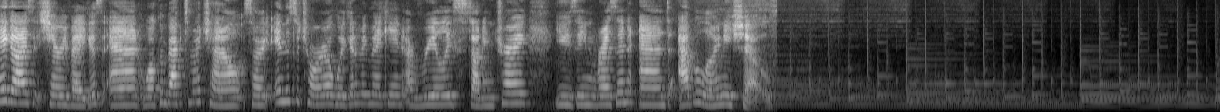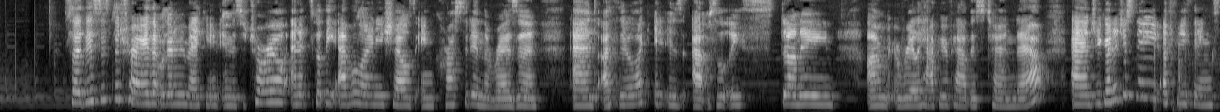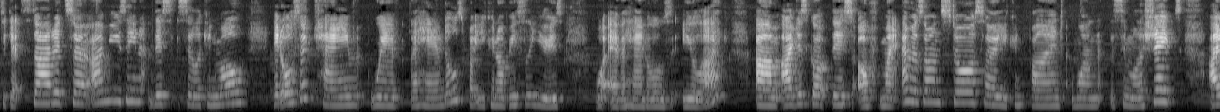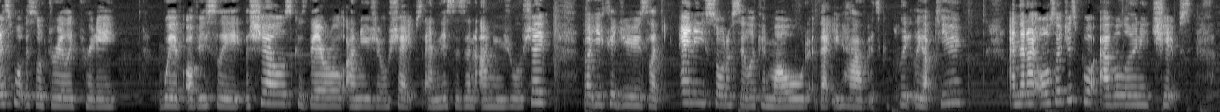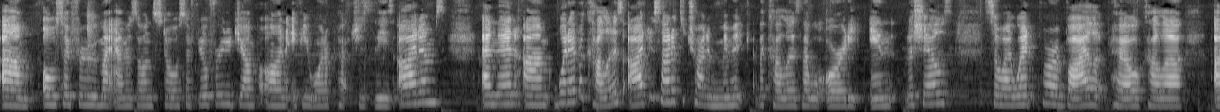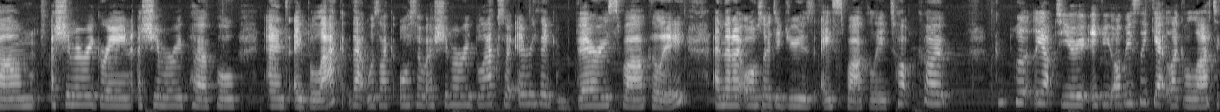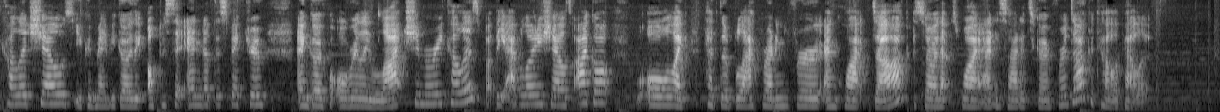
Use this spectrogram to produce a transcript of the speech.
Hey guys, it's Sheri Vegas and welcome back to my channel. So in this tutorial, we're going to be making a really stunning tray using resin and abalone shells. So this is the tray that we're going to be making in this tutorial and it's got the abalone shells encrusted in the resin and I feel like it is absolutely stunning. I'm really happy with how this turned out. And you're gonna just need a few things to get started. So I'm using this silicone mold. It also came with the handles, but you can obviously use whatever handles you like. Um, I just got this off my Amazon store, so you can find one similar shapes. I just thought this looked really pretty with obviously the shells because they're all unusual shapes and this is an unusual shape. But you could use like any sort of silicone mold that you have. It's completely up to you. And then I also just bought abalone chips um, also through my Amazon store. So feel free to jump on if you want to purchase these items. And then um, whatever colors I decided to try to mimic the colors that were already in the shells. So I went for a violet pearl color um, a shimmery green, a shimmery purple, and a black that was like also a shimmery black. So everything very sparkly. And then I also did use a sparkly top coat completely up to you. If you obviously get like lighter colored shells, you could maybe go the opposite end of the spectrum and go for all really light shimmery colors. But the abalone shells I got were all like had the black running through and quite dark. So that's why I decided to go for a darker color palette.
